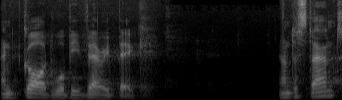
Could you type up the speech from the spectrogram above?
and God will be very big. Understand?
